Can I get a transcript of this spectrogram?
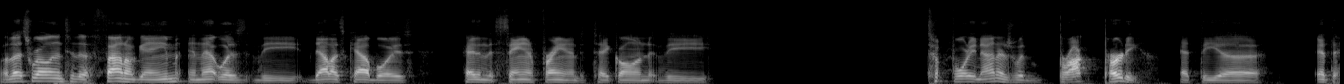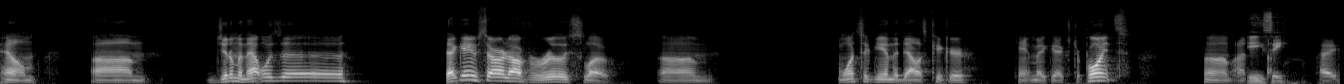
well, let's roll into the final game, and that was the Dallas Cowboys heading to San Fran to take on the 49ers with Brock Purdy at the uh, at the helm. Um, gentlemen, that was uh, that game started off really slow. Um, once again, the Dallas kicker can't make extra points. Um, I, Easy. hey,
